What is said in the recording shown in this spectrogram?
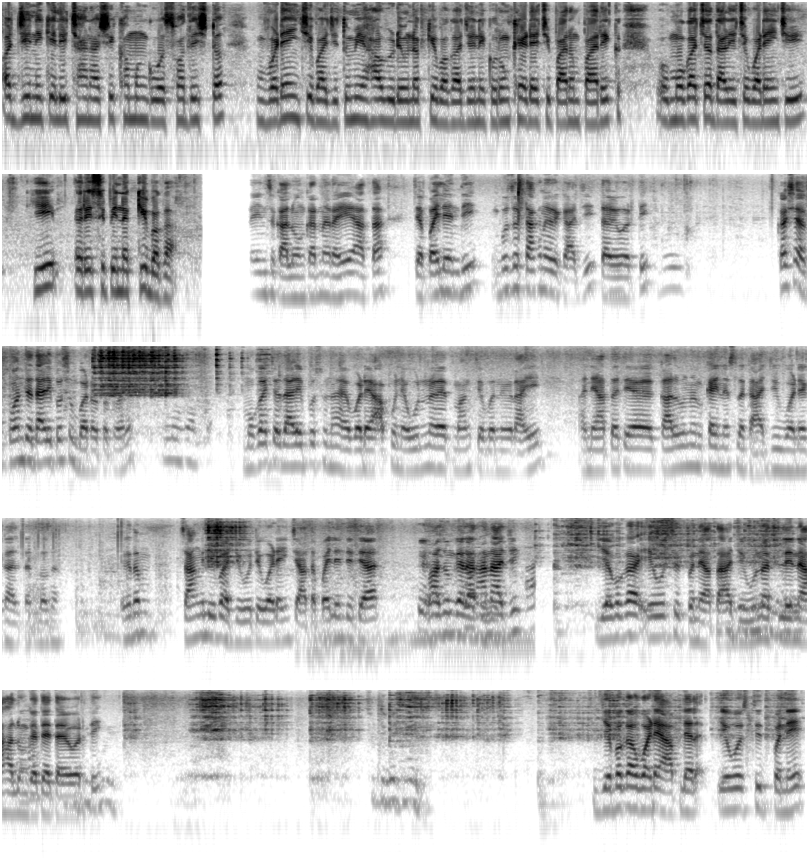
आजीने केली छान अशी खमंग व स्वादिष्ट वड्यांची भाजी. तुम्ही हा व्हिडिओ नक्की बघा जेणेकरून खेड्याची पारंपरिक मुगाच्या डाळीची वड्यांची ही रेसिपी नक्की बघा. वड्यांचं कालवण करणार आहे. आता त्या पहिल्यांदी बुजत टाकणार आहे का आजी तव्यावरती? कशा कोणत्या डाळीपासून बनवतो मुगाच्या डाळीपासून आहे वड्या आपण या उन्हाळ्यात मागच्या बनवलं आहे. आणि आता त्या कालवणाला काही नसलं का आजी वड्या घालतात बघा. एकदम चांगली भाजी होती वड्यांची. आता पहिल्यांदा त्या भाजून घेणार हा ना आजी. हे बघा व्यवस्थितपणे आता आजी उन्हातले ना हालून घेते त्यावरती. जे बघा वड्या आपल्याला व्यवस्थितपणे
